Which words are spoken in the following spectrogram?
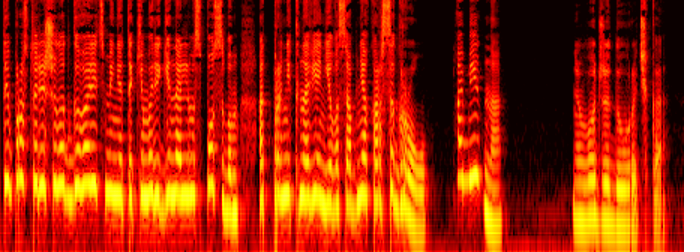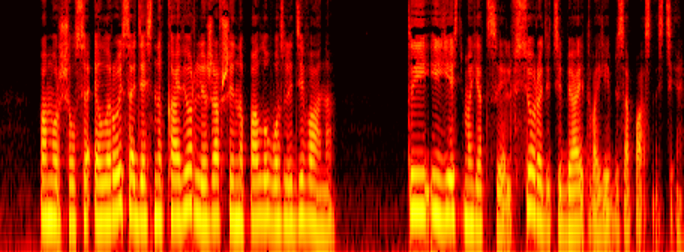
Ты просто решил отговорить меня таким оригинальным способом от проникновения в особняк Арса Гроу. Обидно!» «Вот же дурочка!» — поморщился Элрой, садясь на ковер, лежавший на полу возле дивана. «Ты и есть моя цель. Все ради тебя и твоей безопасности».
